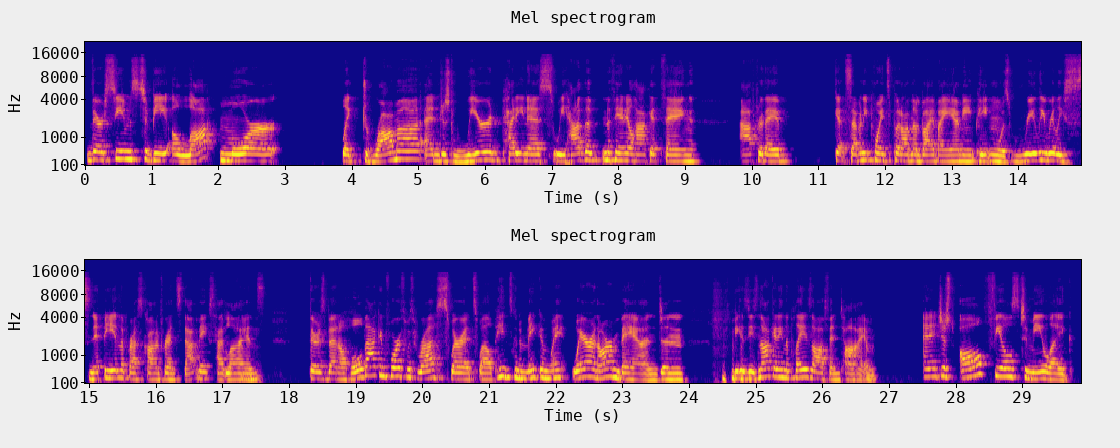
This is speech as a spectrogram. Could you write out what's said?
There seems to be a lot more like drama and just weird pettiness. We had the Nathaniel Hackett thing after they get 70 points put on them by Miami. Payton was really, really snippy in the press conference. That makes headlines. Mm there's been a whole back and forth with Russ where it's, well, Payton's going to make him wear an armband and because he's not getting the plays off in time. And it just all feels to me like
